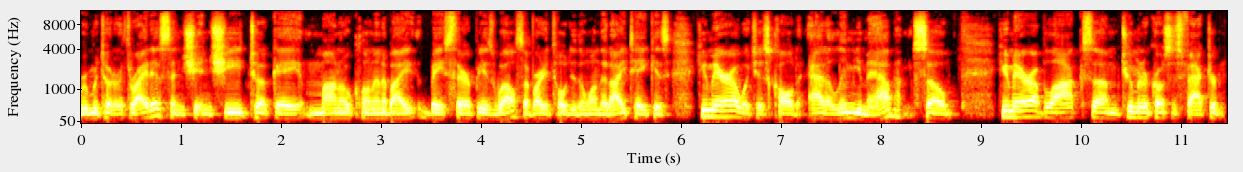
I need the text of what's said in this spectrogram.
rheumatoid arthritis, and she, and she took a monoclonal antibody-based therapy as well. So I've already told you the one that I take is Humira, which is called adalimumab. So Humira blocks um, tumor necrosis factor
